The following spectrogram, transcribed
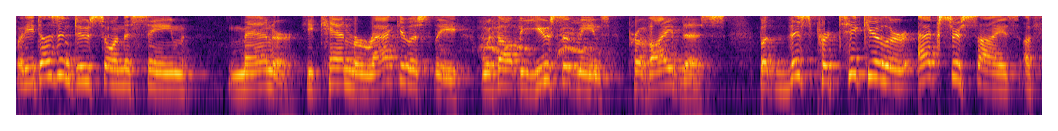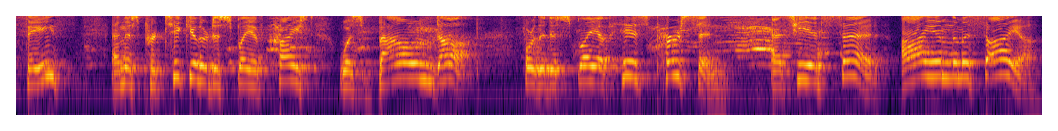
but He doesn't do so in the same manner. He can miraculously, without the use of means, provide this. But this particular exercise of faith and this particular display of Christ was bound up for the display of his person. As he had said, I am the Messiah.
